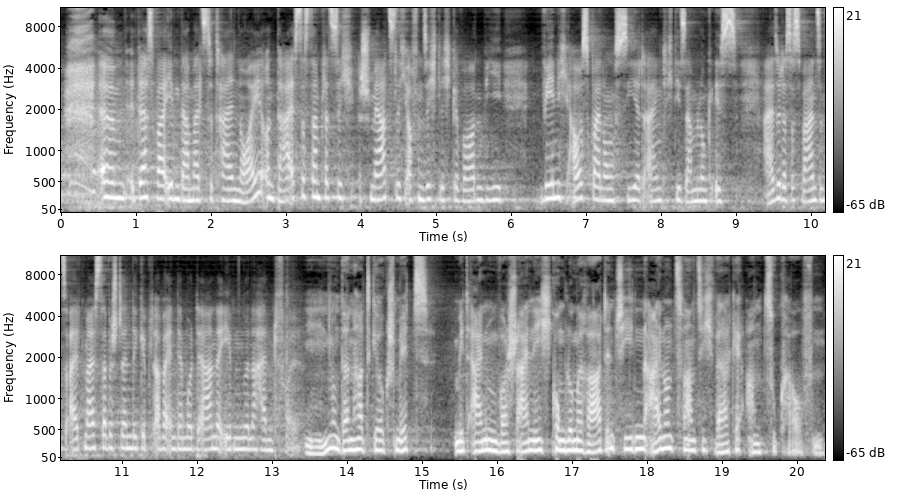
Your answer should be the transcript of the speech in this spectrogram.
ähm, das war eben damals total neu und da ist es dann plötzlich schmerzlich offensichtlich geworden, wie wenig ausbalanciert eigentlich die Sammlung ist. Also, dass es Wahnsinns Altmeisterbestände gibt, aber in der Moderne eben nur eine Handvoll. Mhm, und dann hat Georg Schmidt mit einem wahrscheinlich Konglomerat entschieden, 21 Werke anzukaufen.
